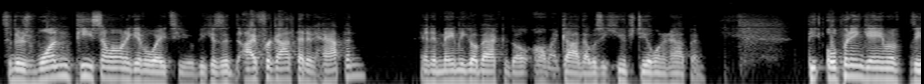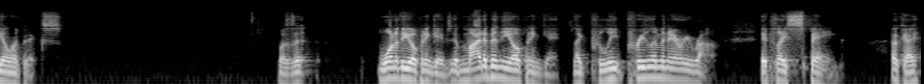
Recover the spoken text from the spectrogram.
So there's one piece I want to give away to you because it, I forgot that it happened and it made me go back and go, oh my God, that was a huge deal when it happened. The opening game of the Olympics. Was it? One of the opening games. It might have been the opening game, like pre- preliminary round. They play Spain. Okay.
